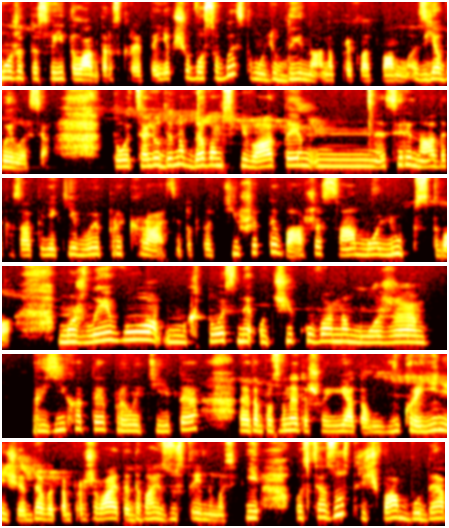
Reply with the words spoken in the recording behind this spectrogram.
можете свої таланти розкрити. Якщо в особистому людина, наприклад, вам з'явилася, то ця людина буде вам співати м, серенади, казати, які ви прекрасні, тобто тішити ваше самолюбство. Можливо, хтось неочікувано може приїхати, прилетіти, е, там позвонити, що я там в Україні, чи де ви там проживаєте, давай зустрінемось. І ось ця зустріч вам буде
